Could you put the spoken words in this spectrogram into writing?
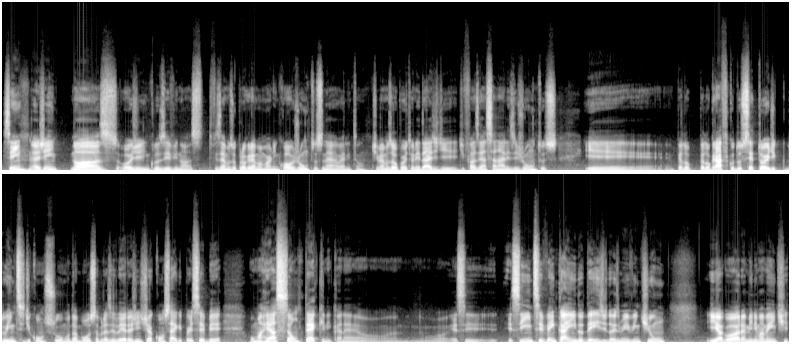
Sim, a gente, nós hoje, inclusive, nós fizemos o programa Morning Call juntos, né, Wellington? Tivemos a oportunidade de, de fazer essa análise juntos e pelo, pelo gráfico do setor de, do índice de consumo da Bolsa Brasileira, a gente já consegue perceber uma reação técnica. Né? Esse, esse índice vem caindo desde 2021 e agora, minimamente,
